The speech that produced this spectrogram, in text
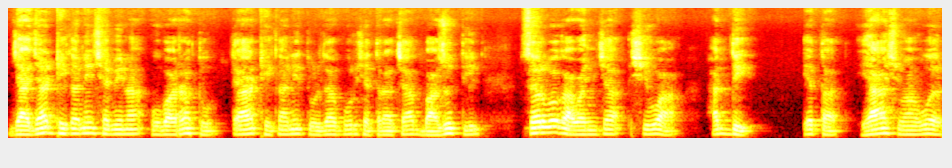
ज्या ज्या ठिकाणी छबिना उभा राहतो त्या ठिकाणी तुळजापूर क्षेत्राच्या बाजूतील सर्व गावांच्या शिवा हद्दी येतात. ह्या शिवावर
